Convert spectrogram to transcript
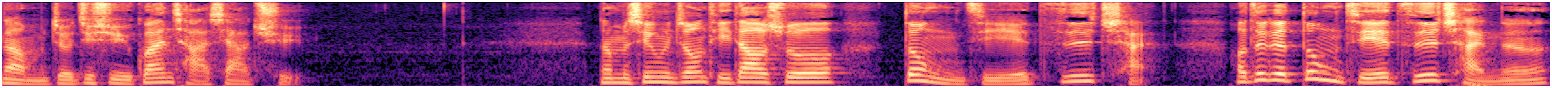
那我们就继续观察下去。那么新闻中提到说，冻结资产哦，这个冻结资产呢，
